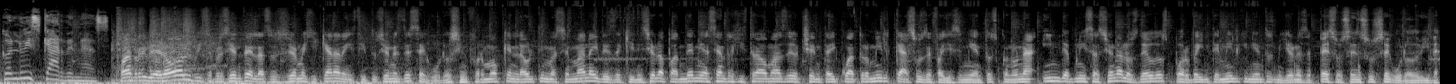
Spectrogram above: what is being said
con Luis Cárdenas. Juan Riverol, vicepresidente de la Asociación Mexicana de Instituciones de Seguros, informó que en la última semana y desde que inició la pandemia se han registrado más de 84 mil casos de fallecimientos con una indemnización a los deudos por 20 mil 500 millones de pesos en su seguro de vida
